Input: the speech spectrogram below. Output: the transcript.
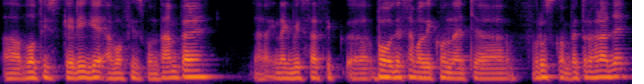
v Lotyšskej Ríge a vo fínskom Tampere. Inak by sa asi, pôvodne sa mali konať v ruskom Petrohrade,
